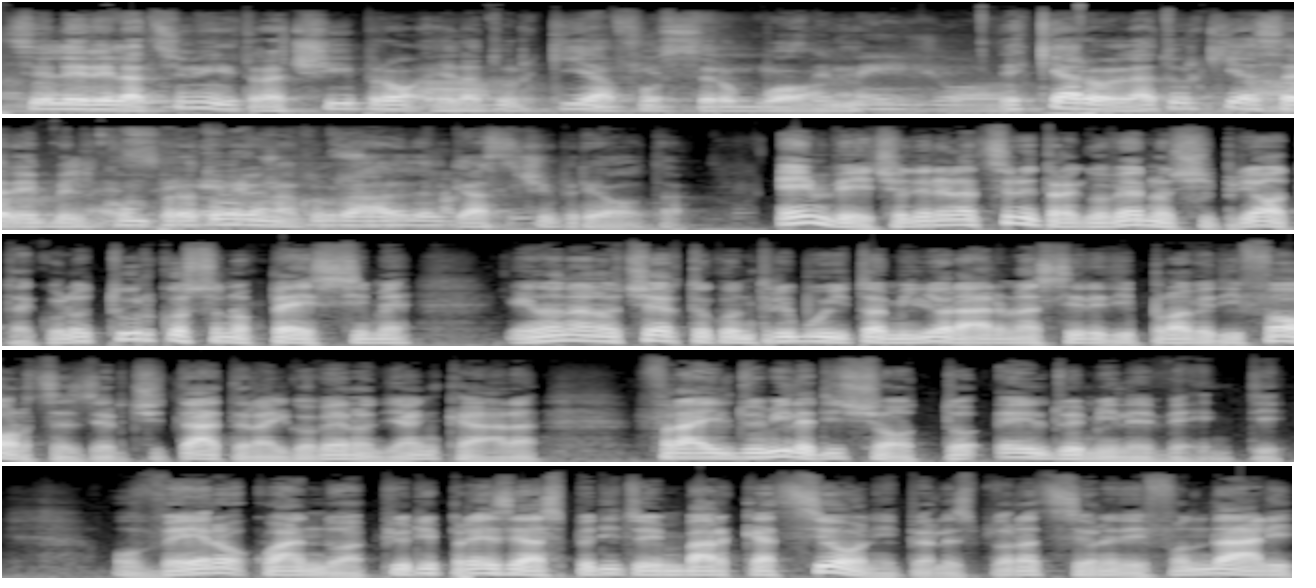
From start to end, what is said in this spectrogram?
Se le relazioni tra Cipro e la Turchia fossero buone, è chiaro che la Turchia sarebbe il compratore naturale del gas cipriota. E invece le relazioni tra il governo cipriota e quello turco sono pessime e non hanno certo contribuito a migliorare una serie di prove di forza esercitate dal governo di Ankara fra il 2018 e il 2020, ovvero quando a più riprese ha spedito imbarcazioni per l'esplorazione dei fondali,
